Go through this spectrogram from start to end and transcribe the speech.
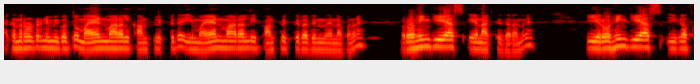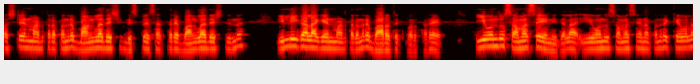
ಯಾಕಂದ್ರೆ ನೋಡ್ರಿ ನಿಮಗೆ ಗೊತ್ತು ಮಯನ್ಮಾರ್ ಅಲ್ಲಿ ಕಾನ್ಫ್ಲಿಕ್ಟ್ ಇದೆ. ಈ ಮಯನ್ಮಾರ್ ಅಲ್ಲಿ ಕಾನ್ಫ್ಲಿಕ್ಟ್ ಇರೋದ್ರಿಂದ ಏನಪ್ಪ ಅಂದ್ರೆ ರೋಹಿಂಗಿಯಾಸ್ ಏನಾಗ್ತಿದ್ದಾರೆ ಅಂದ್ರೆ ಈ ರೋಹಿಂಗಿಯಾಸ್ ಈಗ ಫಸ್ಟ್ ಏನ್ ಮಾಡ್ತಾರಪ್ಪ ಅಂದ್ರೆ ಬಾಂಗ್ಲಾದೇಶಕ್ಕೆ ಡಿಸ್ಪ್ಲೇಸ್ ಆಗ್ತಾರೆ. ಬಾಂಗ್ಲಾದೇಶದಿಂದ ಇಲ್ಲಿಗಲ್ ಆಗಿ ಏನ್ ಮಾಡ್ತಾರೆ ಅಂದ್ರೆ ಭಾರತಕ್ಕೆ ಬರ್ತಾರೆ. ಈ ಒಂದು ಸಮಸ್ಯೆ ಏನಿದೆಯಲ್ಲ, ಈ ಒಂದು ಸಮಸ್ಯೆ ಏನಪ್ಪ ಅಂದ್ರೆ ಕೇವಲ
